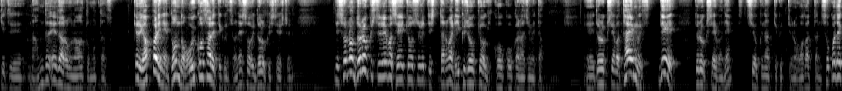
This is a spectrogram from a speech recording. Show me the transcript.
聞いててなんでだろうなと思ったんですよけどやっぱりねどんどん追い越されていくんですよねそういう努力してる人に。でその努力すれば成長するって知ったのが陸上競技高校から始めた、えー努力すればタイムで努力すればね強くなっていくっていうのが分かったんでそこで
